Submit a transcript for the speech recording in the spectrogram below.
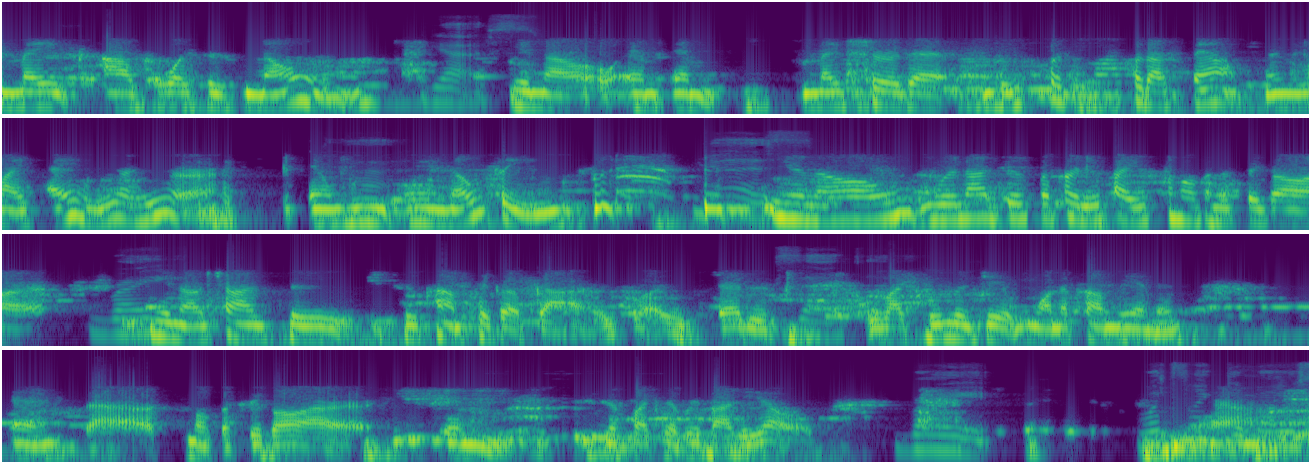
make our voices known. Yes. You know, and, and make sure that we put put our stamp and like, hey, we are here and we, we know things. Yes. you know, we're not just a pretty face smoking a cigar. Right. You know, trying to to come pick up guys like that is Exactly. like we legit want to come in and and uh, smoke a cigar and just like everybody else. Right. What's like the most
